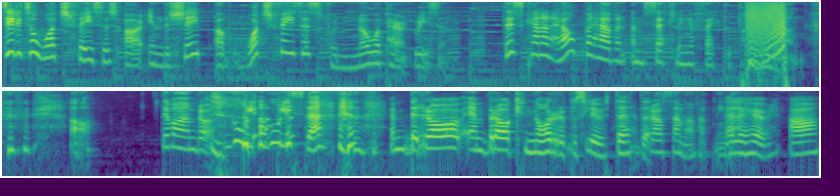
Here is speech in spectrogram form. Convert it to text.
Digital watch faces are in the shape of watch faces for no apparent reason. This cannot help but have an unsettling effect upon the young. ja, det var en bra, god, god lista. En bra, en bra knorr på slutet. En bra sammanfattning. där. Eller hur? Ja.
